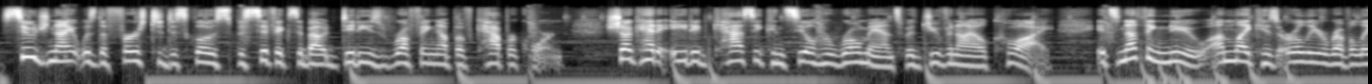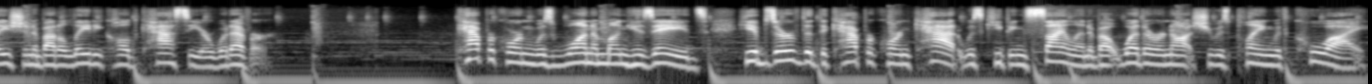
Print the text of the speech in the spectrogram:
Suge Knight was the first to disclose specifics about Diddy's roughing up of Capricorn. Suge had aided Cassie conceal her romance with juvenile Koi. It's nothing new, unlike his earlier revelation about a lady called Cassie or whatever. Capricorn was one among his aides. He observed that the Capricorn cat was keeping silent about whether or not she was playing with Kuai.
